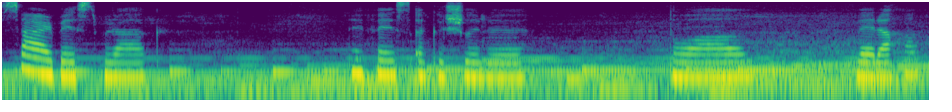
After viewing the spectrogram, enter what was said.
serbest bırak. Nefes akışları doğal ve rahat.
